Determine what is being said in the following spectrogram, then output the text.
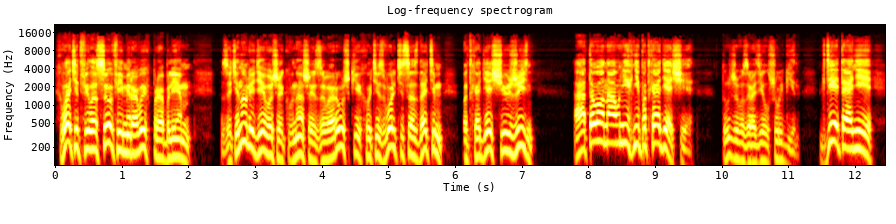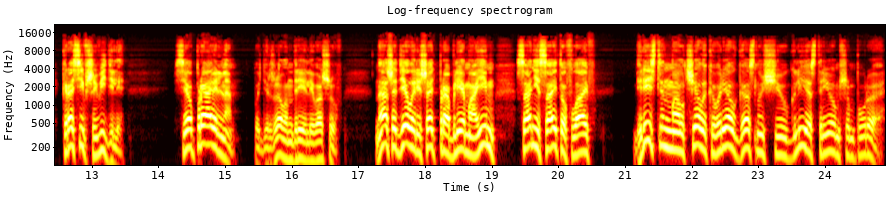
Хватит философии мировых проблем. Затянули девушек в наши заварушки, хоть извольте создать им подходящую жизнь». «А то она у них не подходящая!» — тут же возразил Шульгин. «Где это они красивше видели?» «Все правильно!» — поддержал Андрей Левашов. Наше дело решать проблемы, а им — sunny side of life. Берестин молчал и ковырял гаснущие угли острием шампура.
